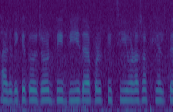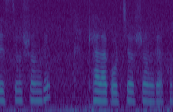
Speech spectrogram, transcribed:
আর এদিকে তোজোর দিদি, তারপর পিচি, ওরা সব খেলতে এসছে ওর সঙ্গে। খেলা করছে ওর সঙ্গে এখন।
